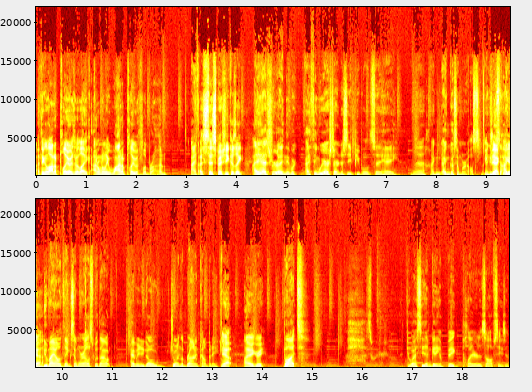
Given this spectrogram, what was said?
I think a lot of players are like, I don't really want to play with LeBron. I- Es- especially because like I think that's true. I think we're I think we are starting to see people say, hey, eh, I can I can go somewhere else. I can do Exactly, I yeah. can do my own thing somewhere else without having to go join LeBron and company. yeah, I agree. But it's weird. Do I see them getting a big player this offseason?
